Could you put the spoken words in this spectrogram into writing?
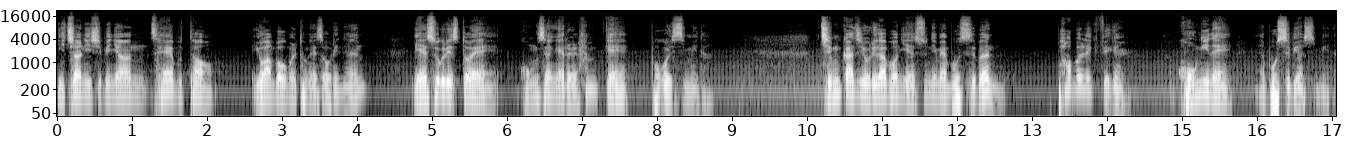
2022년 새해부터 요한복음을 통해서 우리는 예수 그리스도의 공생애를 함께 보고 있습니다. 지금까지 우리가 본 예수님의 모습은 퍼블릭 피겨, 공인의 모습이었습니다.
